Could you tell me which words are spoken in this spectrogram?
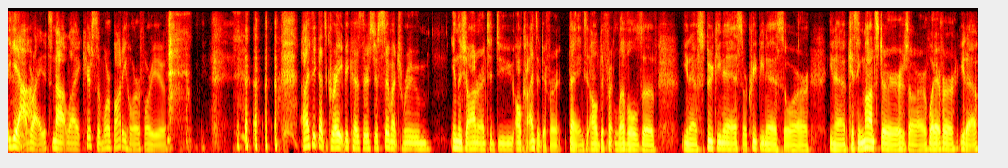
Yeah, Uh, right. It's not like here's some more body horror for you. I think that's great because there's just so much room in the genre to do all kinds of different things at all different levels of, you know, spookiness or creepiness or, you know, kissing monsters or whatever, you know,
